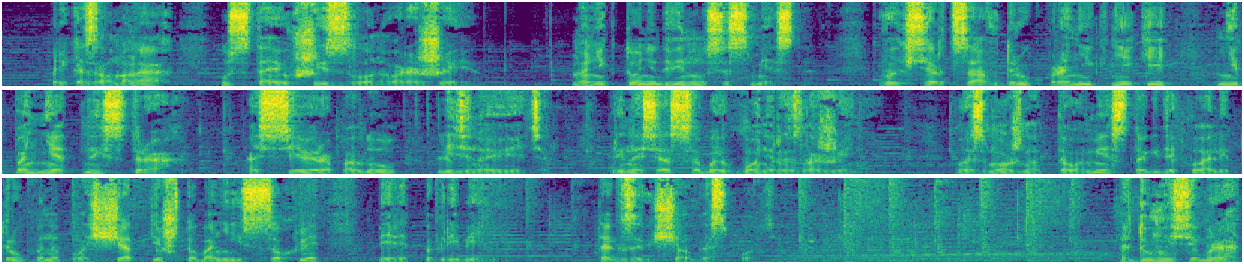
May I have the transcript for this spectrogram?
— приказал монах, уставившись зло на ворожею. Но никто не двинулся с места. В их сердца вдруг проник некий непонятный страх а с севера подул ледяной ветер, принося с собой вонь разложения. Возможно, от того места, где клали трупы на площадке, чтобы они иссохли перед погребением. Так завещал Господь. «Одумайся, брат!»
